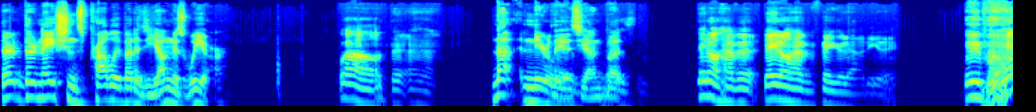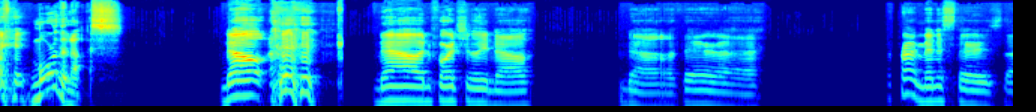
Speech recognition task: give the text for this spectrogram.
Their their nation's probably about as young as we are. Well, uh, Not nearly as young, but they don't have it. They don't have it figured out either. more, than us. no, no. Unfortunately, no, no. They're uh, the prime minister is uh,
